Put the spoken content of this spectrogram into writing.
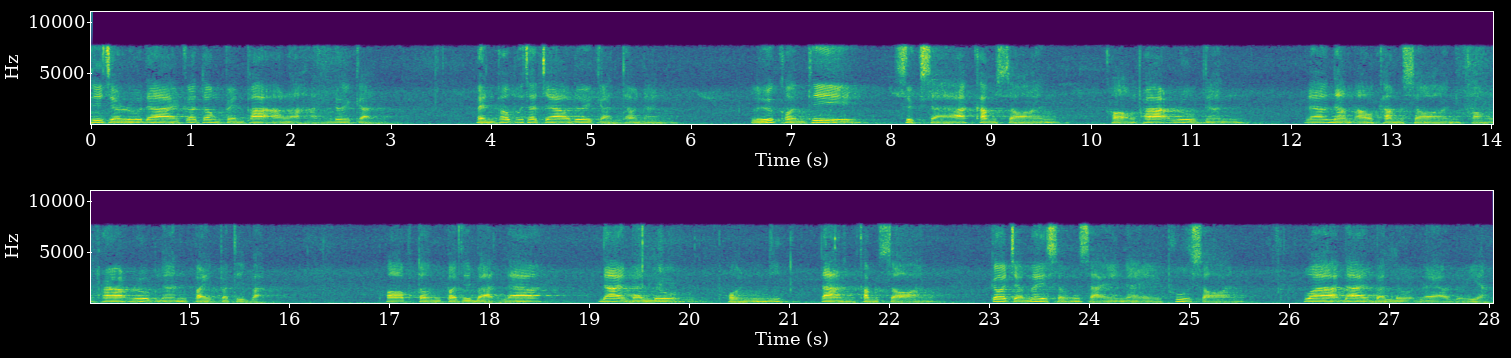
ที่จะรู้ได้ก็ต้องเป็นพระอาหารหันต์ด้วยกัน เป็นพระพุทธเจ้าด้วยกันเท่านั้น หรือคนที่ศึกษาคำสอนของพระรูปนั้น แล้วนำเอาคำสอนของพระรูปนั้นไปปฏิบัติ พอตนปฏิบัติแล้วได้บรรลุผลตามคำสอน ก็จะไม่สงสัยในผู้สอน ว่าได้บรรลุแล้วหรืออยัง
